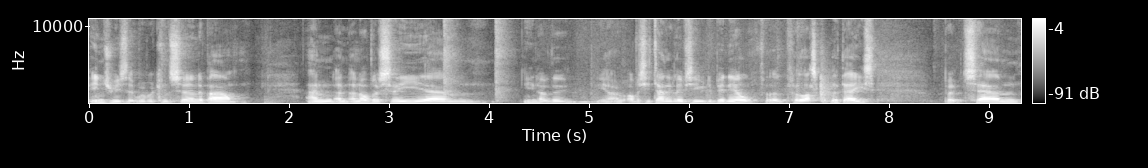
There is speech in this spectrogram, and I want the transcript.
injuries that we were concerned about, and and, and obviously. Um, you know, the you know obviously Danny Livesey would have been ill for, for the last couple of days, but um,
